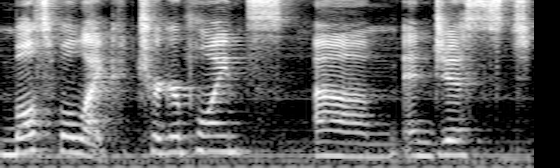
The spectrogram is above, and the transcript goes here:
multiple like trigger points, um, and just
